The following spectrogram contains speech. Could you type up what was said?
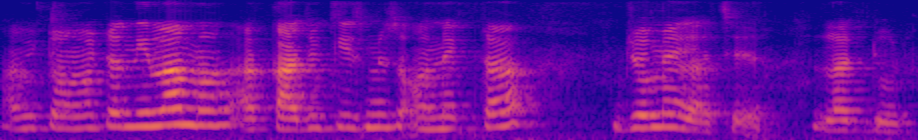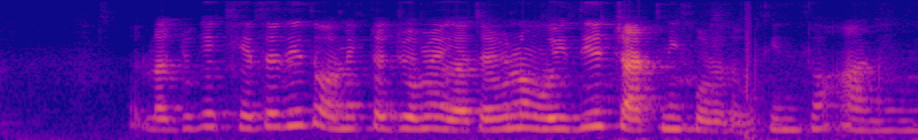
আমি টমেটো নিলাম আর কাজু কিশমিশ অনেকটা জমে গেছে, লাড্ডুর। লাড্ডুকে খেতে দিই তো অনেকটা জমে গেছে। আমি ওই দিয়ে চাটনি করে দেবো, কিন্তু আনিনি।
